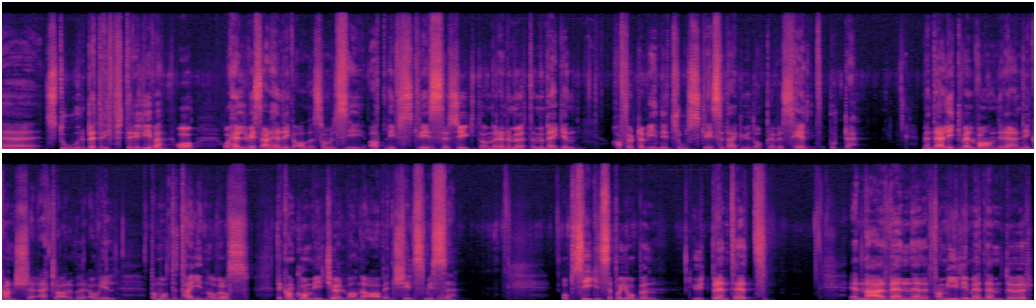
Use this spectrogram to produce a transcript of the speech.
eh, store bedrifter i livet. Og, og, heldigvis er det heller ikke alle som vil si at livskriser, sykdommer eller møter med veggen har ført dem inn i troskriser der Gud oppleves helt borte. Men det er likevel vanligere enn vi kanskje er klar over og vil på en måte ta inn over oss. Det kan komme i kjølvannet av en skilsmisse, oppsigelse på jobben, utbrenthet, en nær venn eller et familiemedlem dør.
